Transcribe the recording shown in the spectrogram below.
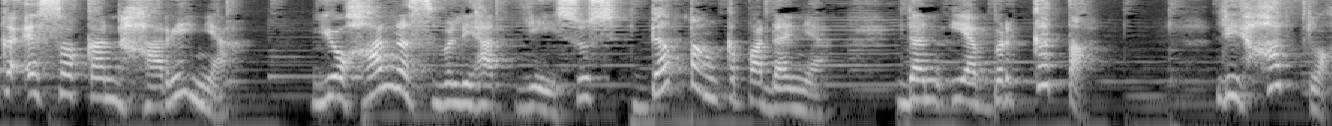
keesokan harinya, Yohanes melihat Yesus datang kepadanya dan ia berkata, "Lihatlah,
